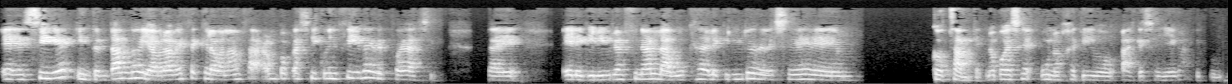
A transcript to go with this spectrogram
eh, sigue intentando y habrá veces que la balanza un poco así coincida y después así. Eh, el equilibrio al final, la búsqueda del equilibrio debe ser constante, no puede ser un objetivo al que se llega y punto.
